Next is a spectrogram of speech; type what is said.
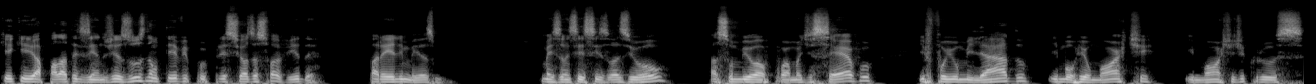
que, que a palavra está dizendo? Jesus não teve por preciosa a sua vida para ele mesmo. Mas antes ele se esvaziou, assumiu a forma de servo e foi humilhado e morreu morte e morte de cruz,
